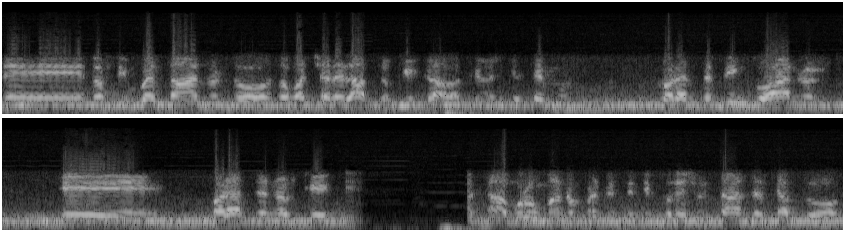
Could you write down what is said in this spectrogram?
de, dos 50 anos do, do bacharelato, que claro, aqueles que temos 45 anos e parácenos que abruma, non? Porque este tipo de xuntanzas cando,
